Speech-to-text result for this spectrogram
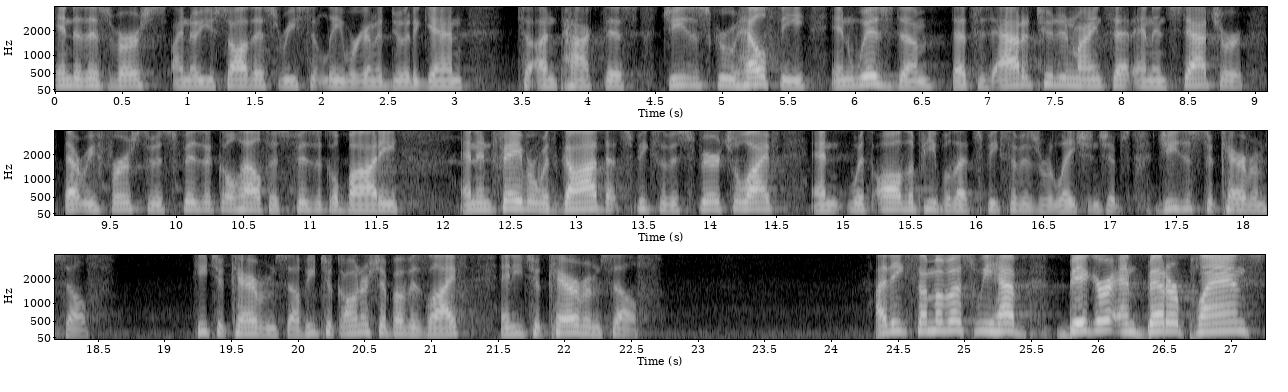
into this verse. I know you saw this recently. We're going to do it again to unpack this. Jesus grew healthy in wisdom, that's his attitude and mindset, and in stature, that refers to his physical health, his physical body, and in favor with God, that speaks of his spiritual life, and with all the people, that speaks of his relationships. Jesus took care of himself. He took care of himself. He took ownership of his life, and he took care of himself. I think some of us, we have bigger and better plans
